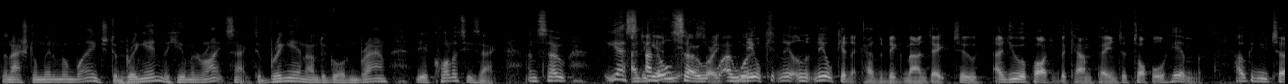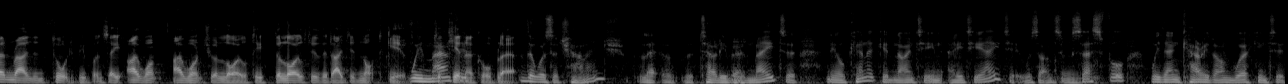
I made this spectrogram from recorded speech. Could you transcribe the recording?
the national minimum wage, Mm. to bring in the Human Rights Act, to bring in under Gordon Brown the Equalities Act. And so, yes, and, again, also sorry, Neil, Neil, Neil Kinnock had a big mandate too, and you were part of the campaign to topple him. How can you turn round and talk to people and say, I want, I want your loyalty, the loyalty that I did not give we to Kinnock or Blair? There was a challenge uh, that Tony mm. Benn made to Neil Kinnock in 1988. It was unsuccessful. Mm. We then carried on working to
